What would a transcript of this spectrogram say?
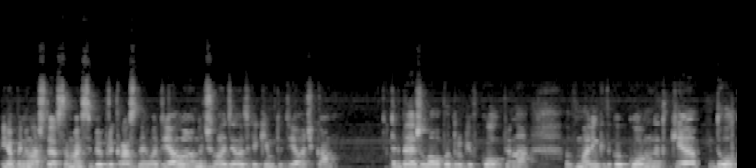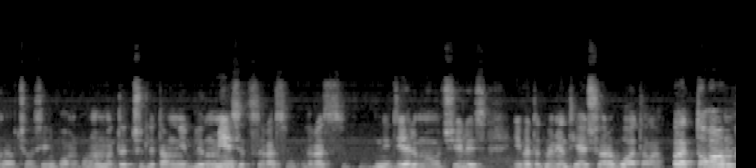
Я поняла, что я сама себе прекрасно его делаю, начала делать каким-то девочкам. Тогда я жила у подруги в Колпино, в маленькой такой комнатке. Долго я училась, я не помню, по-моему, это чуть ли там не, блин, месяц, раз, раз в неделю мы учились и в этот момент я еще работала. Потом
